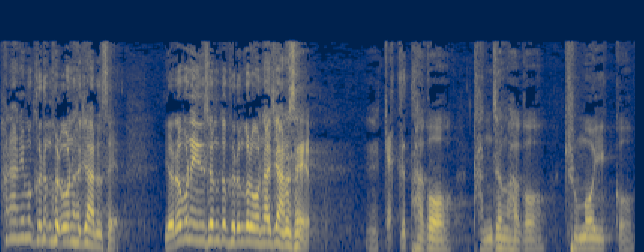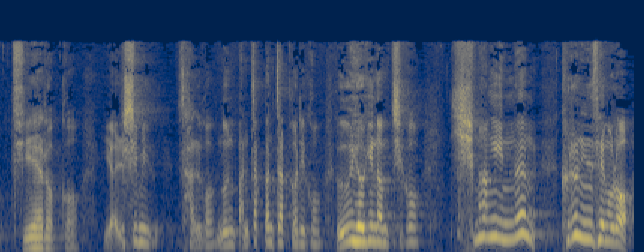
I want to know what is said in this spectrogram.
하나님은 그런 걸 원하지 않으세요. 여러분의 인생도 그런 걸 원하지 않으세요. 예, 깨끗하고 단정하고 규모 있고 지혜롭고 열심히 살고 눈 반짝반짝거리고 의욕이 넘치고 희망이 있는 그런 인생으로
